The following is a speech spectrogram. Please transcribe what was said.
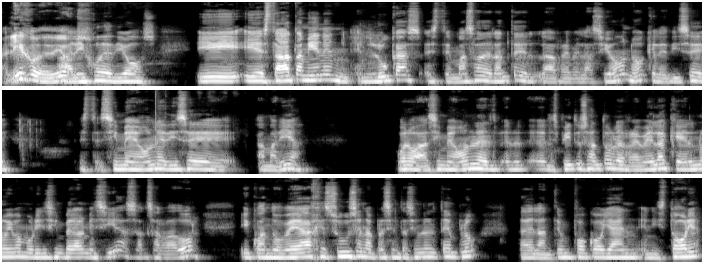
Al Hijo de Dios. al Hijo de Dios. Y, y está también en, en Lucas, este, más adelante, la revelación, ¿no? Que le dice, este, Simeón le dice a María. Bueno, a Simeón el, el- el Espíritu Santo le revela que él no iba a morir sin ver al Mesías, al Salvador. Y cuando ve a Jesús en la presentación del templo, adelante un poco ya en, en historia,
